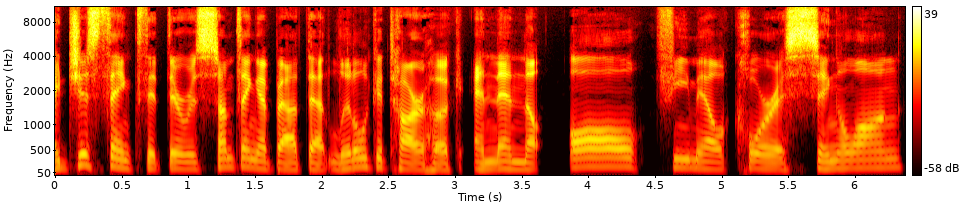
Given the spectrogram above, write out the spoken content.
I just think that there was something about that little guitar hook and then the all female chorus sing along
